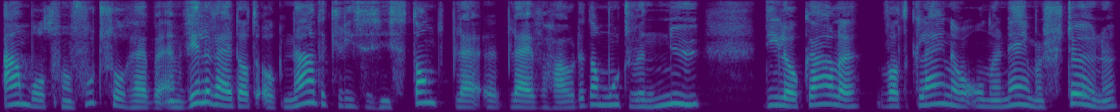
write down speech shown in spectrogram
aanbod van voedsel hebben. En willen wij dat ook na de crisis in stand eh, blijven houden, dan moeten we nu die lokale, wat kleinere ondernemers steunen.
